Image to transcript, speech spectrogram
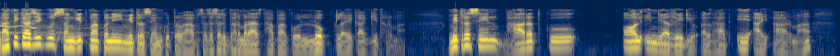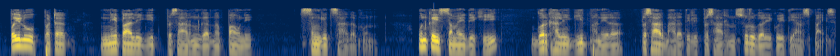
नातिकाजीको संगीतमा पनि मित्रसेनको प्रभाव छ जसरी धर्मराज थापाको लोकलयका गीतहरूमा। मित्रसेन भारतको अल इण्डिया रेडियो अर्थात एआईआरमा पहिलो पटक नेपाली गीत प्रसारण गर्न पाउने संगीत साधक हुन्। उनकै समयदेखि गोर्खाली गीत भनेर प्रसार भारतीले प्रसारण शुरू गरेको इतिहास पाइन्छ।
